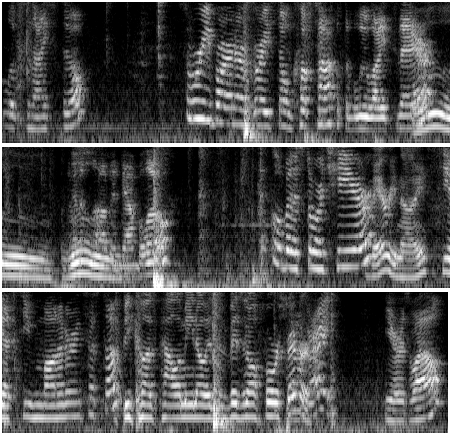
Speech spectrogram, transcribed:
looks nice still. Three burner Greystone cooktop with the blue lights there. Ooh, And oven down below. A little bit of storage here. Very nice. TST monitoring system. Because Palomino is a division off Forest River. That's right. Here as well.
